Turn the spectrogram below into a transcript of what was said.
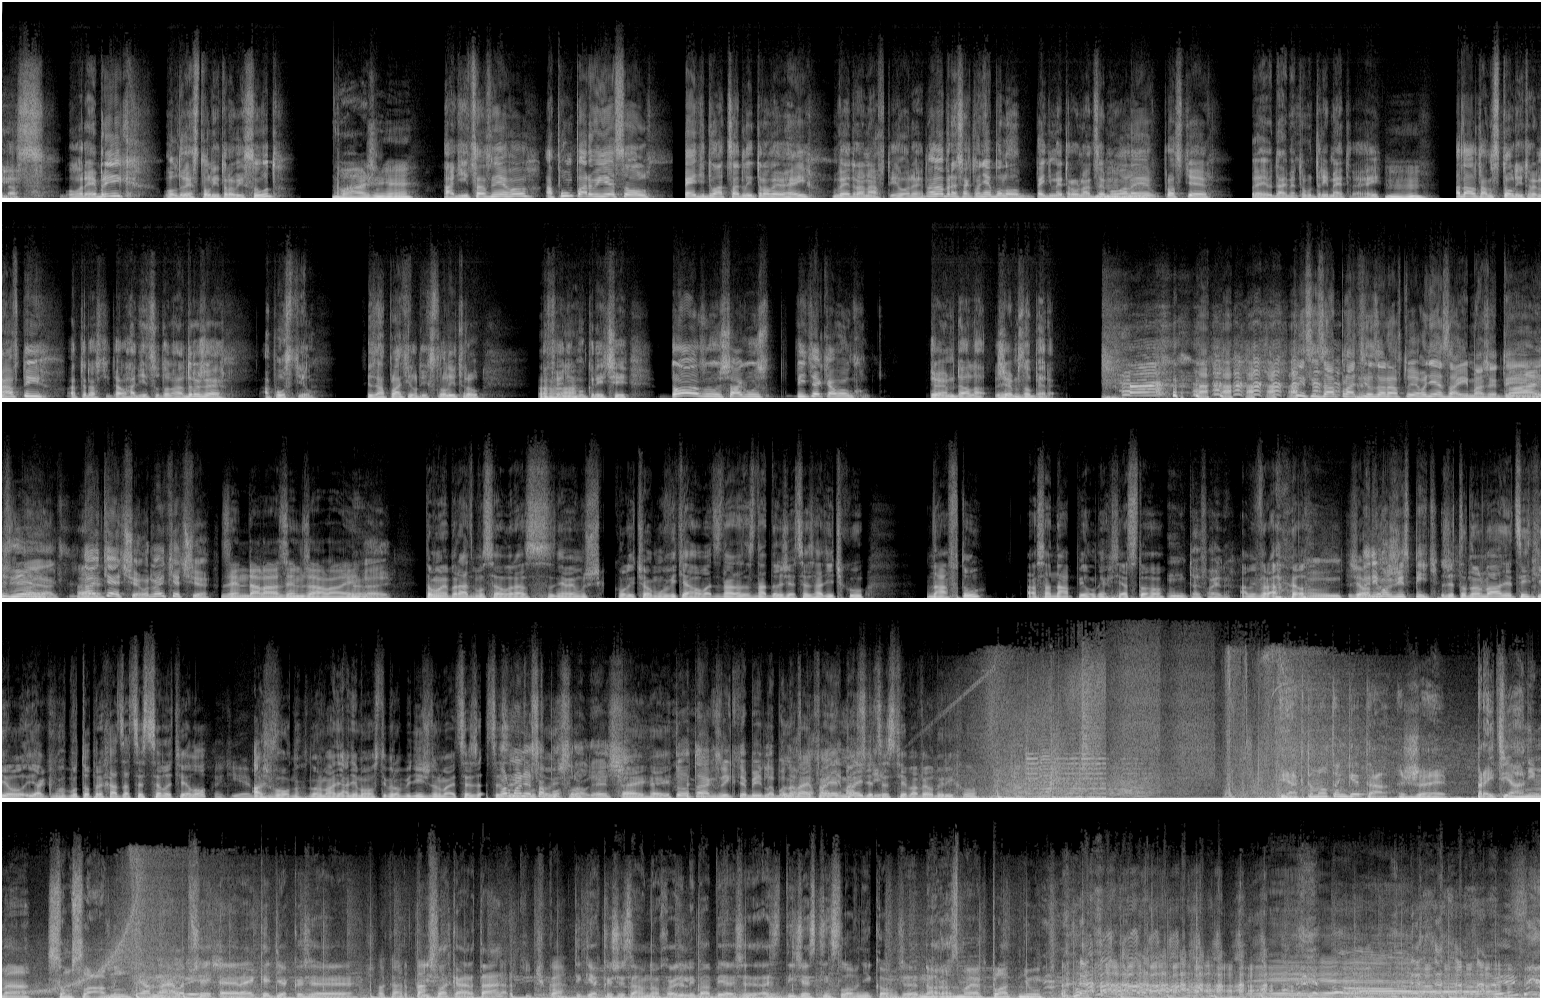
Teraz bol rebrík, bol 200 litrový súd, Vážne? hadica z neho a pumpár vyniesol 5-20 litrové, hej, vedra nafty hore. No dobre, však to nebolo 5 metrov nad zemou, Mhm. ale proste, hej, dajme tomu 3 metre, hej. Mhm. A dal tam 100 litre nafty a teraz ti dal hadicu do nádrže a pustil. Si zaplatil tých 100 litrov a Fedi Aha. mu kričí, dozu, však už vyteka vonku. Žem dala, žem zobere. ty si zaplatil za naftu, jeho nezajíma, že ty... Vážne? Najtečie, on najtečie. Zem dala, zem vzala, hej? Hej. To môj brat musel raz, neviem už kvôli čomu, vyťahovať z, na- z nadrže cez hadičku naftu a sa napil nechtiac z toho. Mm, to je fajné. A mi vravel, Um, Že on- môžeš ísť piť. že to normálne cítil, jak mu to prechádza cez celé telo, až von, normálne, a nemohol s tým robiť nič, normálne cez, cez Normálne sa posral, vieš. Hej, hej. To tak zvykne byť, lebo No normálne nafta pre, prejde cez teba veľmi rýchlo. Jak to mal ten Geta, že pretiahni ma, som slávny? Ja v najlepšej ére, keď akože Išla karta, išla karta, kartička. tak akože za mnou chodili babi aj, že, aj s DJ-ským slovníkom, že naraz ma jak platňu.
